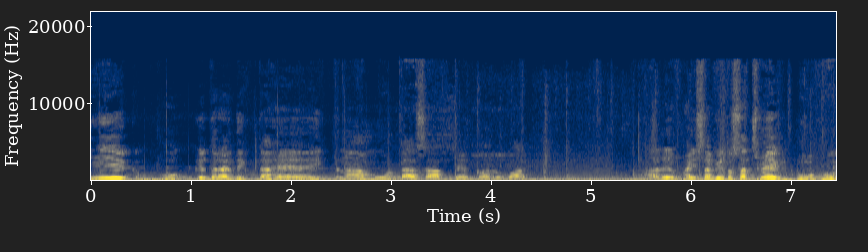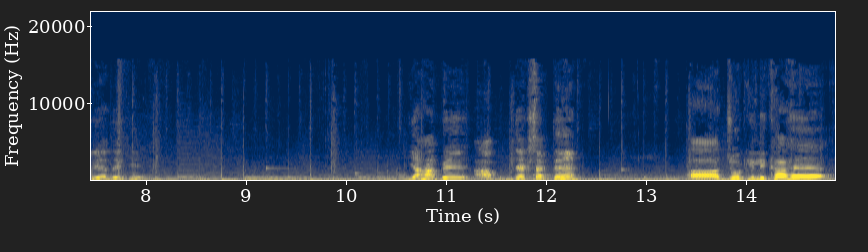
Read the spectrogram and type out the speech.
ये एक बुक की तरह दिखता है इतना मोटा सा पेपर वर्क अरे भाई साहब ये तो सच में एक बुक हो गया देखिए। यहाँ पे आप देख सकते हैं आ, जो कि लिखा है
